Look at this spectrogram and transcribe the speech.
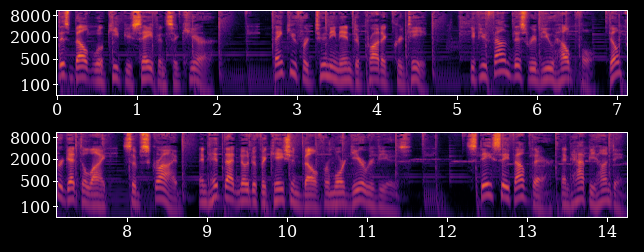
this belt will keep you safe and secure. Thank you for tuning in to Product Critique. If you found this review helpful, don't forget to like, subscribe, and hit that notification bell for more gear reviews. Stay safe out there, and happy hunting.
